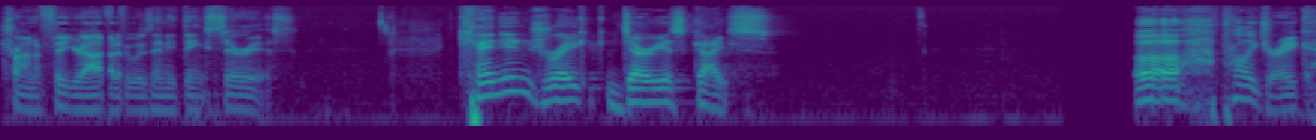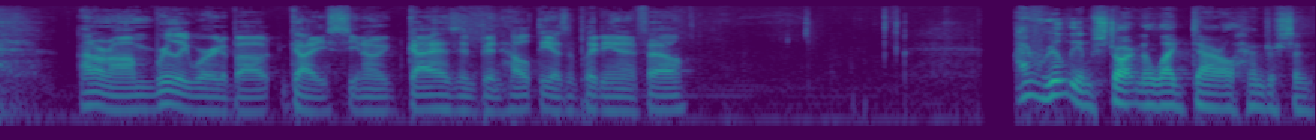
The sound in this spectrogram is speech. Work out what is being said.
trying to figure out if it was anything serious. Kenyon Drake, Derrius Guice. Uh, probably Drake. I don't know. I'm really worried about Guice. You know, guy hasn't been healthy, hasn't played in the NFL. I really am starting to like Darrell Henderson.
